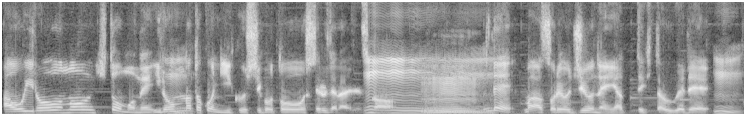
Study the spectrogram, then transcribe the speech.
青色の人もね、いろんなとこに行く仕事をしてるじゃないですか。うんで、まあ、それを10年やってきた上で、うん。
